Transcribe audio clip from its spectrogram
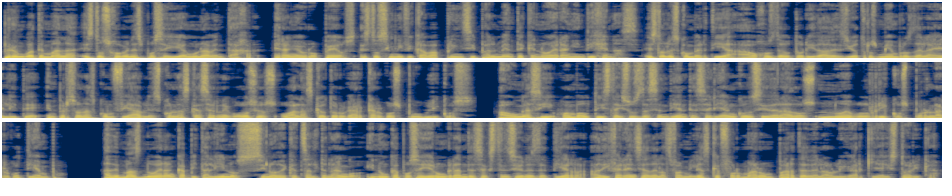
Pero en Guatemala estos jóvenes poseían una ventaja, eran europeos, esto significaba principalmente que no eran indígenas. Esto les convertía a ojos de autoridades y otros miembros de la élite en personas confiables con las que hacer negocios o a las que otorgar cargos públicos. Aún así, Juan Bautista y sus descendientes serían considerados nuevos ricos por largo tiempo. Además no eran capitalinos, sino de Quetzaltenango, y nunca poseyeron grandes extensiones de tierra, a diferencia de las familias que formaron parte de la oligarquía histórica.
